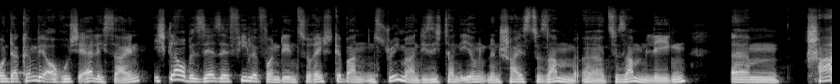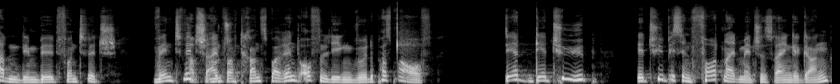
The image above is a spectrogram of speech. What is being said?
und da können wir auch ruhig ehrlich sein, ich glaube, sehr, sehr viele von den zurechtgebannten Streamern, die sich dann irgendeinen Scheiß zusammen, äh, zusammenlegen, ähm, schaden dem Bild von Twitch. Wenn Twitch Absolut. einfach transparent offenlegen würde, pass mal auf. Der, der Typ, der Typ ist in Fortnite-Matches reingegangen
